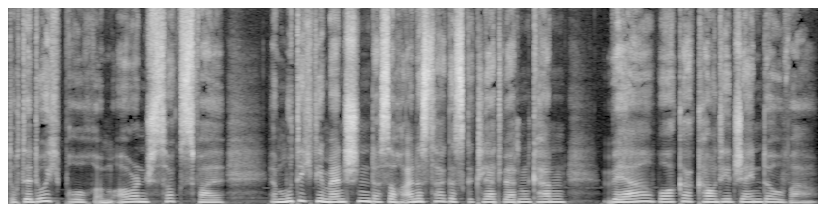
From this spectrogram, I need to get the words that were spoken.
Doch der Durchbruch im Orange Sox Fall ermutigt die Menschen, dass auch eines Tages geklärt werden kann, wer Walker County Jane Doe war,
